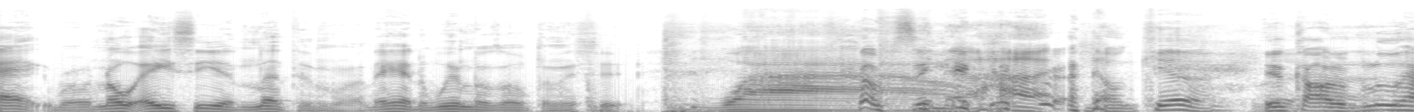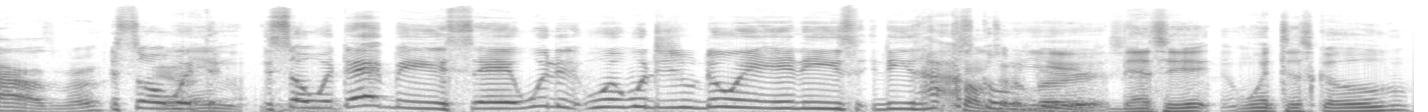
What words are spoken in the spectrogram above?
packed, bro. No AC or nothing, bro. They had the windows open and shit. wow. I'm serious. hot, don't kill. It's called the Blue House, bro. So with Ain't- th- so with that being said, what did what, what did you do in these these high Come school the years? birds. That's it. Went to school,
